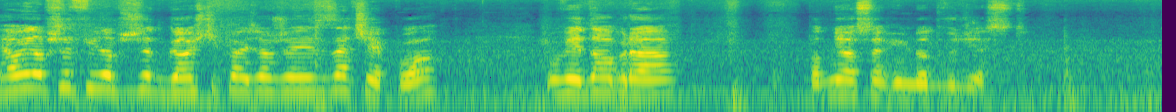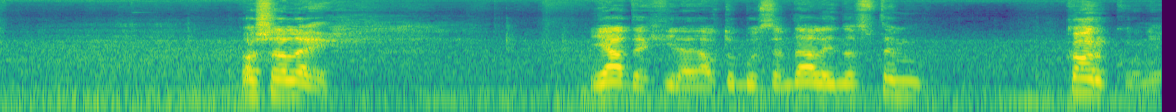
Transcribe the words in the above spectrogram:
Ja mówię, no przed chwilą przyszedł gość i powiedział, że jest za ciepło. Mówię, dobra, podniosłem im do 20. Oszaleję. Jadę chwilę autobusem dalej, no w tym korku, nie?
